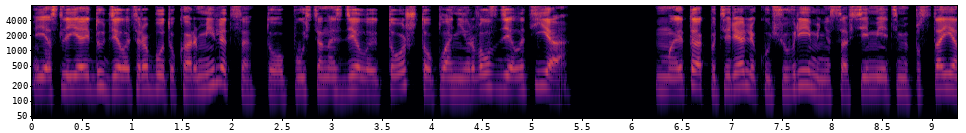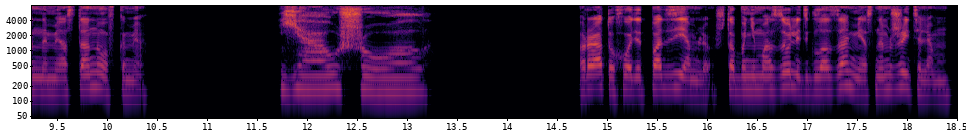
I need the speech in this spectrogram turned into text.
Если я иду делать работу кормилицы, то пусть она сделает то, что планировал сделать я. Мы и так потеряли кучу времени со всеми этими постоянными остановками. Я ушел. Рат уходит под землю, чтобы не мозолить глаза местным жителям.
